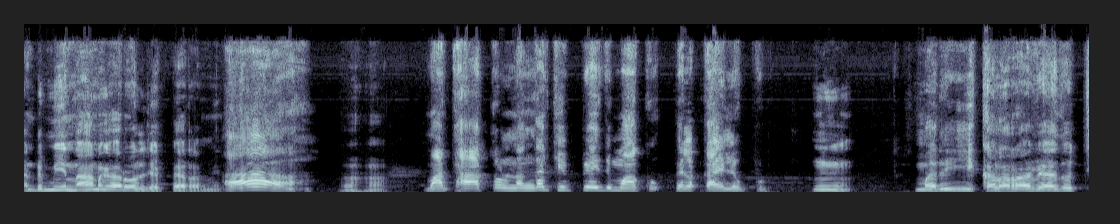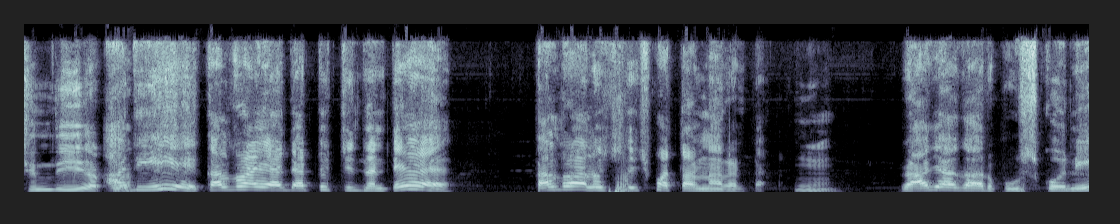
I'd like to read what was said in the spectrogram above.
అంటే మీ నాన్నగారు వాళ్ళు చెప్పారా ఆ, ఆహా. మా తాత ఉండగా చెప్పేది మాకు పిల్లకాయలు ఇప్పుడు. ఉమ్. మరి ఈ కలరా వ్యాధి వచ్చింది అట్లా? అది కలరాయి అది అట్టొచ్చిందంటే కలరాలు వచ్చి చచ్చిపోతా అన్నారంట. ఉమ్, రాజాగారు పూసుకొని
